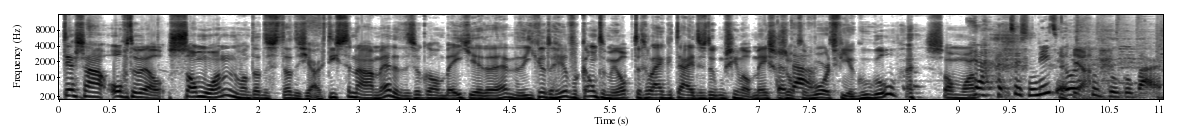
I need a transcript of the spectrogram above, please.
Tessa, oftewel Someone, want dat is, dat is je artiestennaam. Hè? Dat is ook wel een beetje... Hè? Je kunt er heel veel kanten mee op. Tegelijkertijd is het ook misschien wel het meest gezochte Totaal. woord via Google. Someone. Ja, het is niet heel Ja. goed googlebaar.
